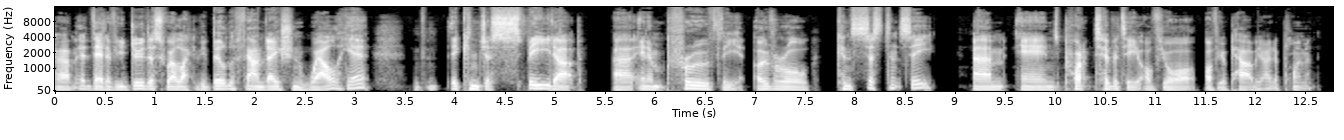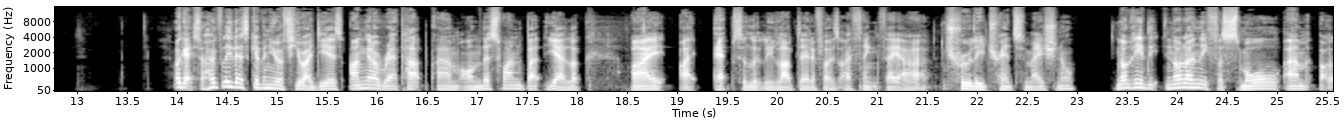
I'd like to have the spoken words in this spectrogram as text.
um, that if you do this well, like if you build the foundation well here, it can just speed up uh, and improve the overall consistency um, and productivity of your of your Power BI deployment. Okay, so hopefully that's given you a few ideas. I'm going to wrap up um, on this one, but yeah, look, I I absolutely love data flows. I think they are truly transformational. Not only not only for small um, uh,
